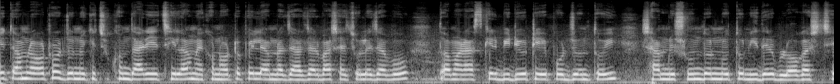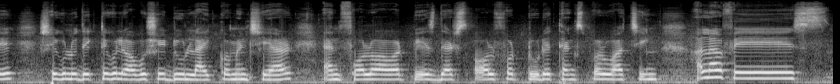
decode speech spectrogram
এই তো আমরা অটোর জন্য কিছুক্ষণ দাঁড়িয়েছিলাম। এখন অটো পেলে আমরা যার যার বাসায় চলে যাব। তো আমার আজকের ভিডিওটি এ পর্যন্তই। সামনে সুন্দর নতুন ঈদের ব্লগ আসছে। সেগুলো দেখতে হলে অবশ্যই do like, comment, share and follow our page that's all for today thanks for watching আল্লাহ হাফেজ।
